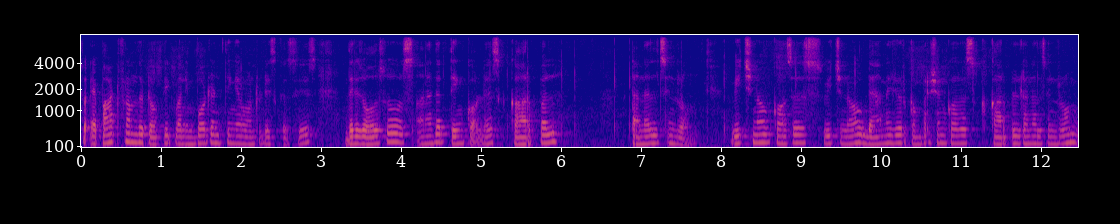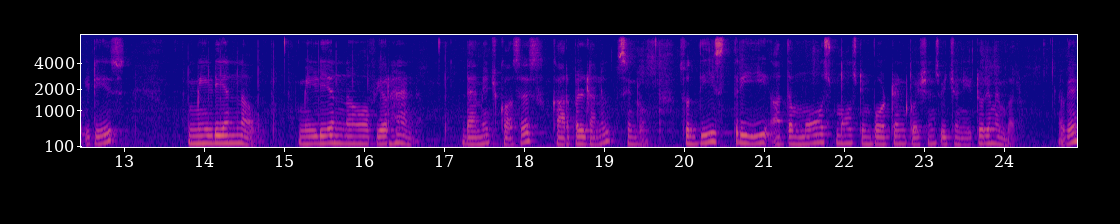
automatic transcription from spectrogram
So apart from the topic, one important thing I want to discuss is there is also another thing called as carpal tunnel syndrome. Which nerve causes, which nerve damage or compression causes carpal tunnel syndrome? It is median nerve, median nerve of your hand damage causes carpal tunnel syndrome so these three are the most most important questions which you need to remember. Okay?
